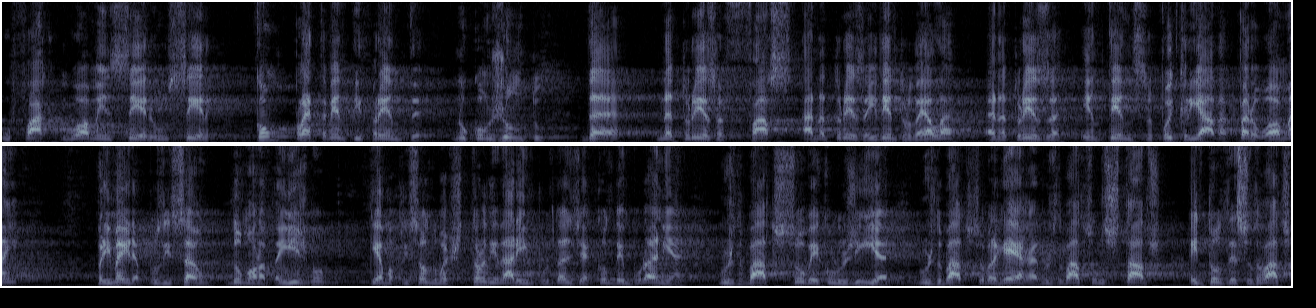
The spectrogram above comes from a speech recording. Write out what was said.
o facto do homem ser um ser completamente diferente no conjunto da natureza face à natureza e dentro dela, a natureza, entende-se, foi criada para o homem, primeira posição do monoteísmo, que é uma posição de uma extraordinária importância contemporânea nos debates sobre a ecologia, nos debates sobre a guerra, nos debates sobre os Estados, em todos esses debates,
